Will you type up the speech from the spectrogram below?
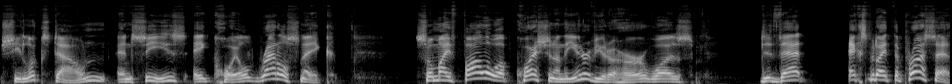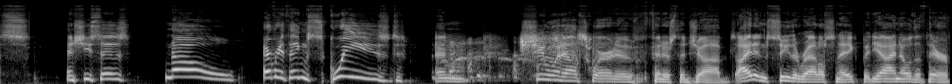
she looks down and sees a coiled rattlesnake. So, my follow up question on the interview to her was Did that expedite the process? And she says, No, everything's squeezed. And she went elsewhere to finish the job. I didn't see the rattlesnake, but yeah, I know that they're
